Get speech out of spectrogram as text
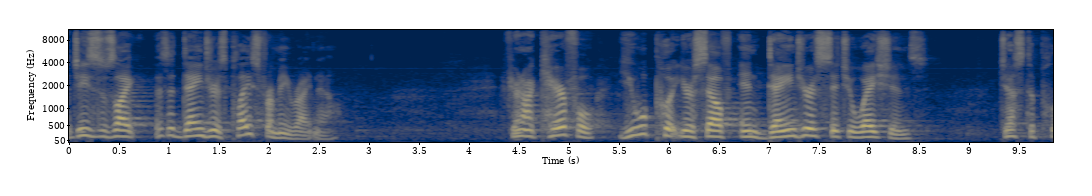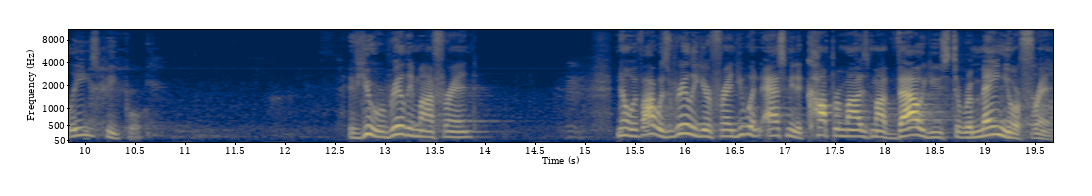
But Jesus was like, it's a dangerous place for me right now. If you're not careful, you will put yourself in dangerous situations just to please people. If you were really my friend, no, if I was really your friend, you wouldn't ask me to compromise my values to remain your friend.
